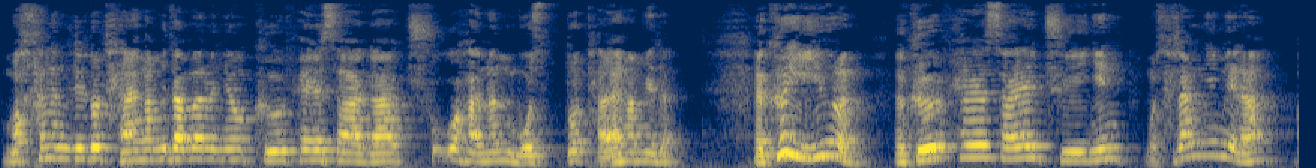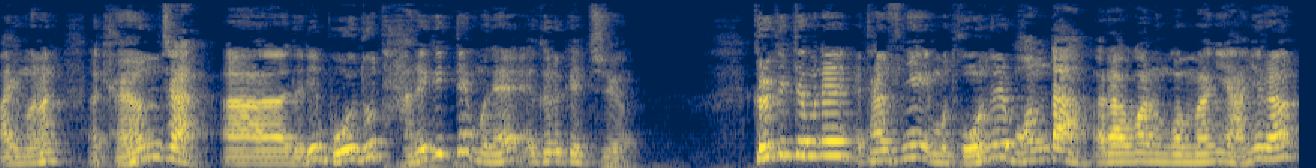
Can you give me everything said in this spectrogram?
뭐 하는 일도 다양합니다만은요, 그 회사가 추구하는 모습도 다양합니다. 그 이유는 그 회사의 주인인 뭐 사장님이나 아니면은 경영자들이 모두 다르기 때문에 그렇겠지요. 그렇기 때문에 단순히 뭐 돈을 번다라고 하는 것만이 아니라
